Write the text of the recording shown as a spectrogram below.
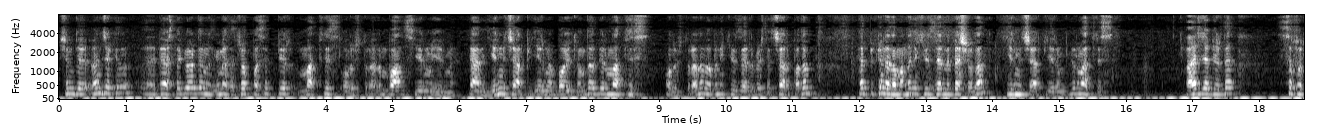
Şimdi önceki e, derste gördüğümüz gibi mesela çok basit bir matris oluşturalım. Bonds 20-20. Yani 20 çarpı 20 boyutunda bir matris oluşturalım ve bunu 255'te çarpalım. Hep bütün elemanlar 255 olan 20 çarpı 20 bir matris. Ayrıca bir de sıfır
